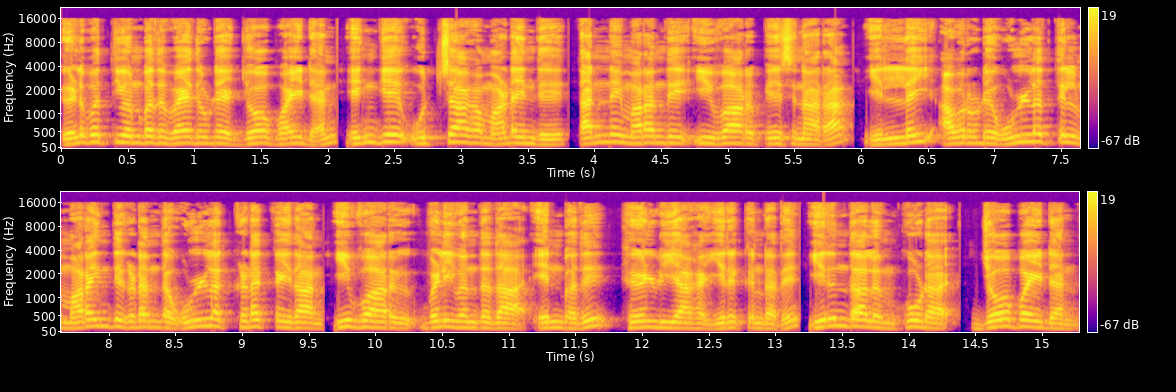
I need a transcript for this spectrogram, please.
எழுபத்தி ஒன்பது வயதுடைய ஜோ பைடன் எங்கே உற்சாகம் அடைந்து தன்னை மறந்து இவ்வாறு பேசினாரா? இல்லை அவருடைய உள்ளத்தில் மறைந்து கிடந்த உள்ள கிடக்கை தான் இவ்வாறு வெளிவந்ததா என்பது கேள்வியாக இருக்கின்றது. இருந்தாலும் கூட ஜோ பைடன்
